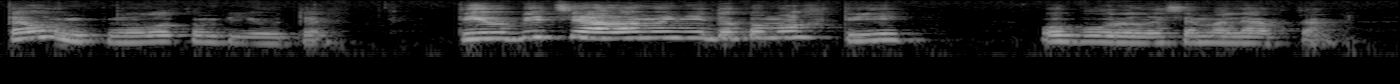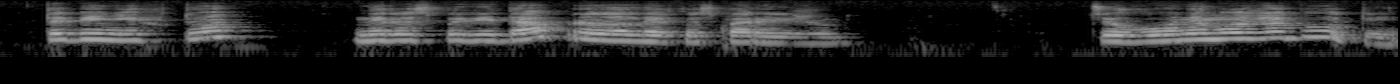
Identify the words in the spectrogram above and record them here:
та умкнула комп'ютер. Ти обіцяла мені допомогти, обурилася малявка. Тобі ніхто не розповідав про лелеку з Парижу? Цього не може бути.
